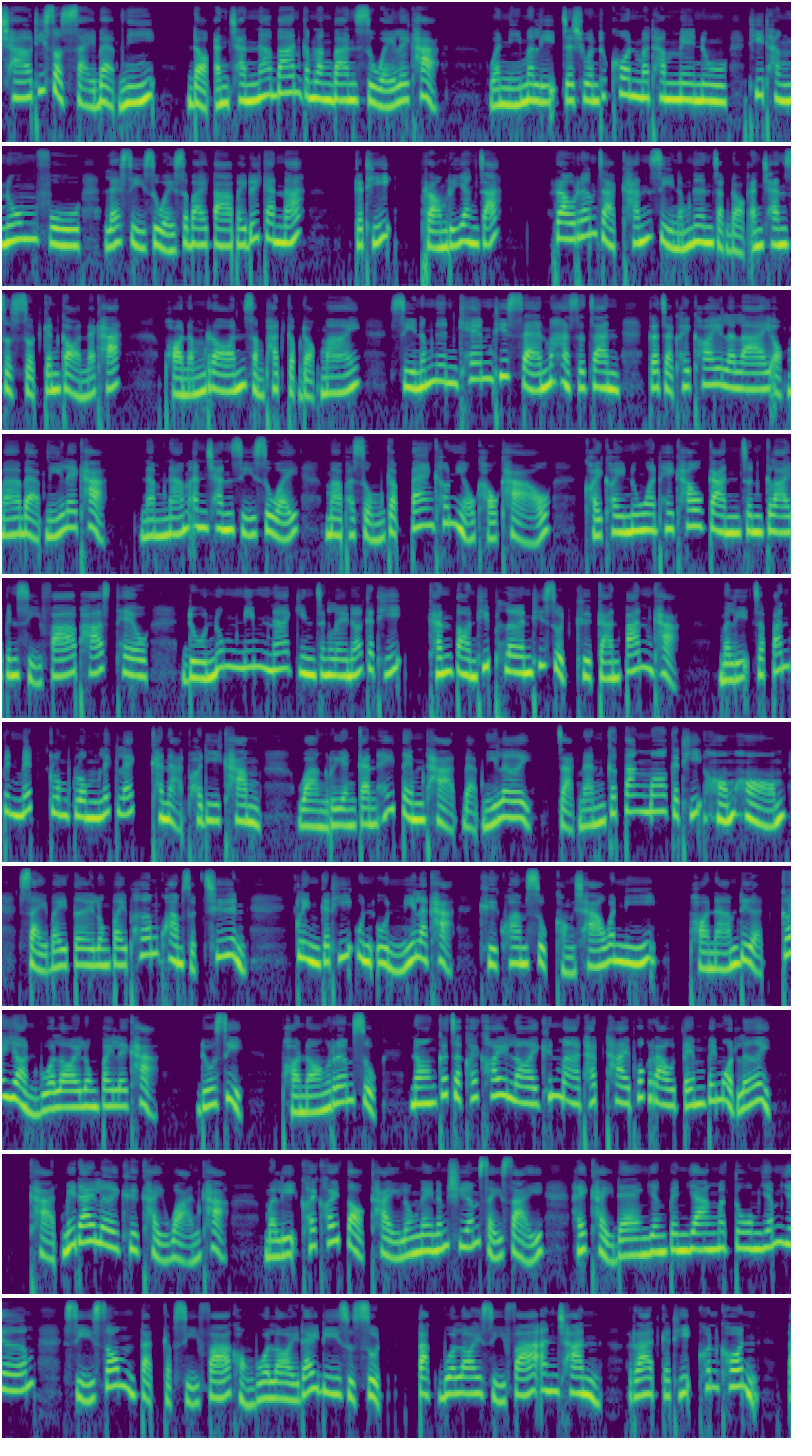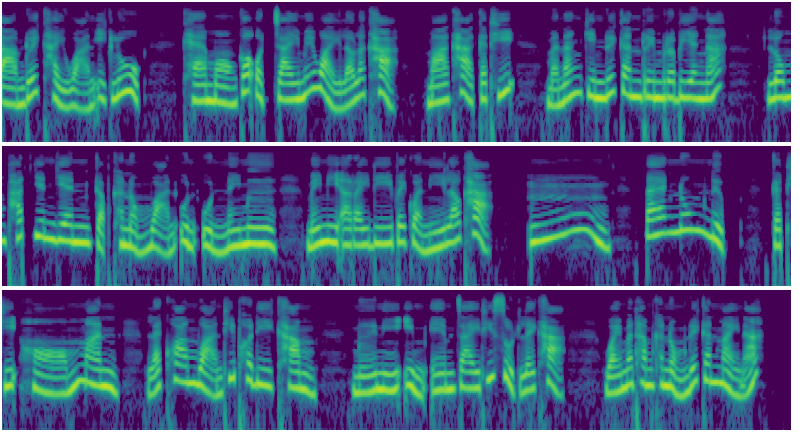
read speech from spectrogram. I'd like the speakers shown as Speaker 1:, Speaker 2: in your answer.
Speaker 1: เช้าที่สดใสแบบนี้ ดอกอัญชันหน้าบ้านกำลังบานสวยเลยค่ะ วันนี้มะลิจะชวนทุกคนมาทำเมนูที่ทั้งนุ่มฟู และสีสวยสบายตาไปด้วยกันนะ กะทิ พร้อมหรือยังจ๊ะ เราเริ่มจากคั้นสีน้ำเงินจากดอกอัญชันสดๆกันก่อนนะคะ พอน้ำร้อนสัมผัสกับดอกไม้ สีน้ำเงินเข้มที่แสนมหัศจรรย์ ก็จะค่อยๆละลายออกมาแบบนี้เลยค่ะนำน้ำอัญชันสีสวย มาผสมกับแป้งข้าวเหนียวขาว ค่อยๆ นวดให้เข้ากันจนกลายเป็นสีฟ้าพาสเทล ดูนุ่มนิ่มน่ากินจังเลยเนาะกะทิ ขั้นตอนที่เพลินที่สุดคือการปั้นค่ะ มะลิจะปั้นเป็นเม็ดกลมๆ เล็กๆ ขนาดพอดีคำวางเรียงกันให้เต็มถาดแบบนี้เลย จากนั้นก็ตั้งหม้อกะทิหอมๆ ใส่ใบเตยลงไปเพิ่มความสดชื่น กลิ่นกะทิอุ่นๆ นี่แหละค่ะ คือความสุขของเช้าวันนี้ พอน้ำเดือดก็หย่อนบัวลอยลงไปเลยค่ะ ดูสิ พอน้องเริ่มสุก น้องก็จะค่อยๆลอยขึ้นมาทักทายพวกเราเต็มไปหมดเลย ขาดไม่ได้เลยคือไข่หวานค่ะมะลิค่อยๆ ตอกไข่ลงในน้ำเชื้อมใส ๆ ให้ไข่แดงยังเป็นยางมะตูมเยิ้มๆ สีส้มตัดกับสีฟ้าของบัวลอยได้ดีสุดๆ ตักบัวลอยสีฟ้าอัญชัน ราดกะทิข้นๆ ตามด้วยไข่หวานอีกลูก แค่มองก็อดใจไม่ไหวแล้วล่ะค่ะ มาค่ะกะทิ มานั่งกินด้วยกันริมระเบียงนะ ลมพัดเย็นๆ กับขนมหวานอุ่นๆ ในมือ ไม่มีอะไรดีไปกว่านี้แล้วค่ะ อืม แป้งนุ่มหนึบ กะทิหอมมัน และความหวานที่พอดีคำมื้อนี้อิ่มเอมใจที่สุดเลยค่ะ ไว้มาทำขนมด้วยกันใหม่นะ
